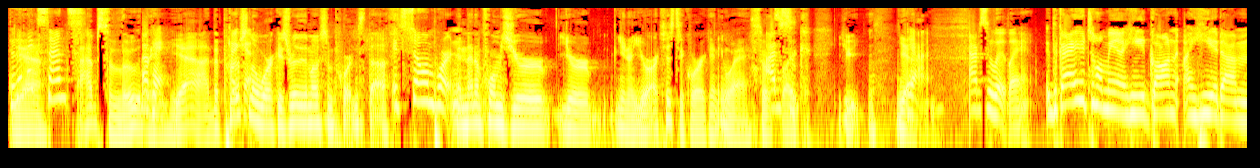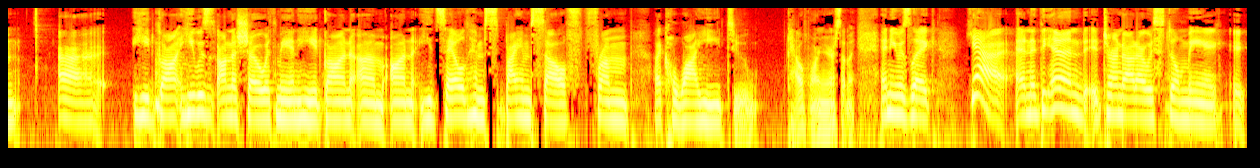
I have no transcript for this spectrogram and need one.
Does that Yeah. make sense? Absolutely. Okay. Yeah, the personal work is really the most important stuff. It's so important. and that informs your your you know your artistic work anyway. So it's Absol- like you yeah. Yeah, absolutely. The guy who told me he had gone, uh, he had um, uh, he'd gone. He was on a show with me, and he had gone um on. He'd sailed him by himself from like Hawaii to California or something, and he was like, "Yeah." And at the end, it turned out I was still me. It,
